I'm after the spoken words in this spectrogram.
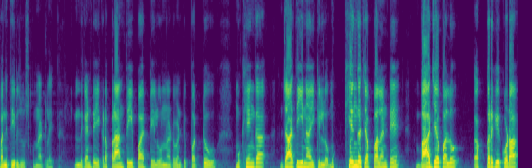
పనితీరు చూసుకున్నట్లయితే. ఎందుకంటే ఇక్కడ ప్రాంతీయ పార్టీలు ఉన్నటువంటి పట్టు ముఖ్యంగా జాతీయ నాయకుల్లో ముఖ్యంగా చెప్పాలంటే భాజపాలో ఒక్కరికి కూడా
